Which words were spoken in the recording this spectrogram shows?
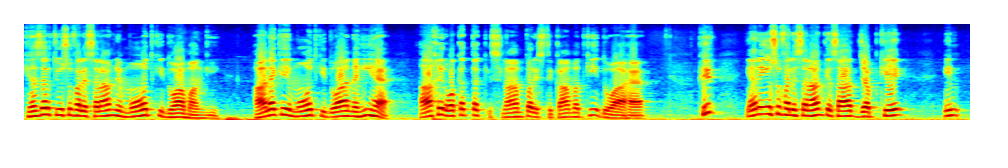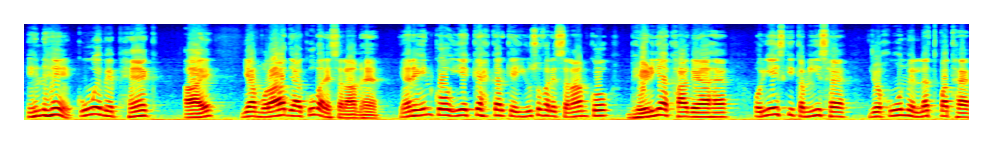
کہ حضرت یوسف علیہ السلام نے موت کی دعا مانگی۔ حالانکہ موت کی دعا نہیں ہے، آخر وقت تک اسلام پر استقامت کی دعا ہے۔ پھر یعنی یوسف علیہ السلام کے ساتھ جبکہ ان، انہیں کنویں میں پھینک آئے یا مراد یعقوب علیہ السلام ہیں یعنی ان کو یہ کہہ کر کے یوسف علیہ السلام کو بھیڑیا کھا گیا ہے اور یہ اس کی قمیص ہے جو خون میں لت پت ہے،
